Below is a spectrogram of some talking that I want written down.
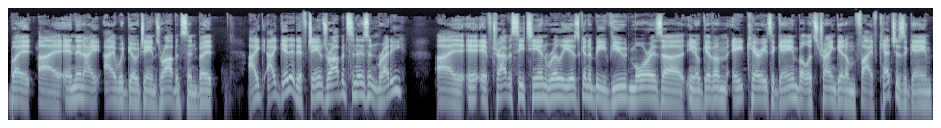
But uh, and then I I would go James Robinson, but I I get it if James Robinson isn't ready. If Travis Etienne really is going to be viewed more as a, you know, give him eight carries a game, but let's try and get him five catches a game,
